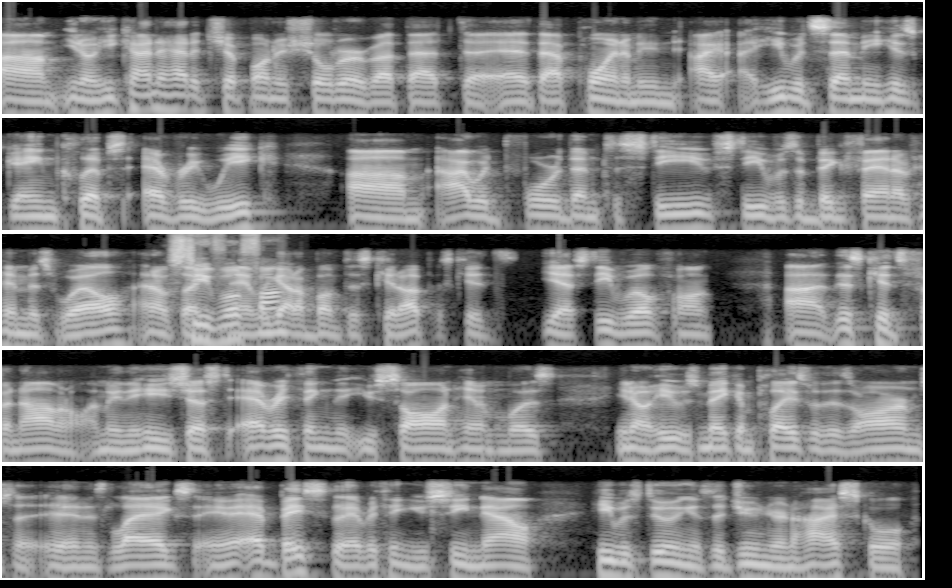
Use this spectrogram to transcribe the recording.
Um, you know, he kind of had a chip on his shoulder about that uh, at that point. I mean, I, I, he would send me his game clips every week. Um, I would forward them to Steve. Steve was a big fan of him as well, and I was Steve like, Wiltfong? man, we got to bump this kid up. This kid's yeah, Steve Wiltfong. Uh, this kid's phenomenal. I mean, he's just everything that you saw in him was, you know, he was making plays with his arms and his legs. And basically, everything you see now, he was doing as a junior in high school.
